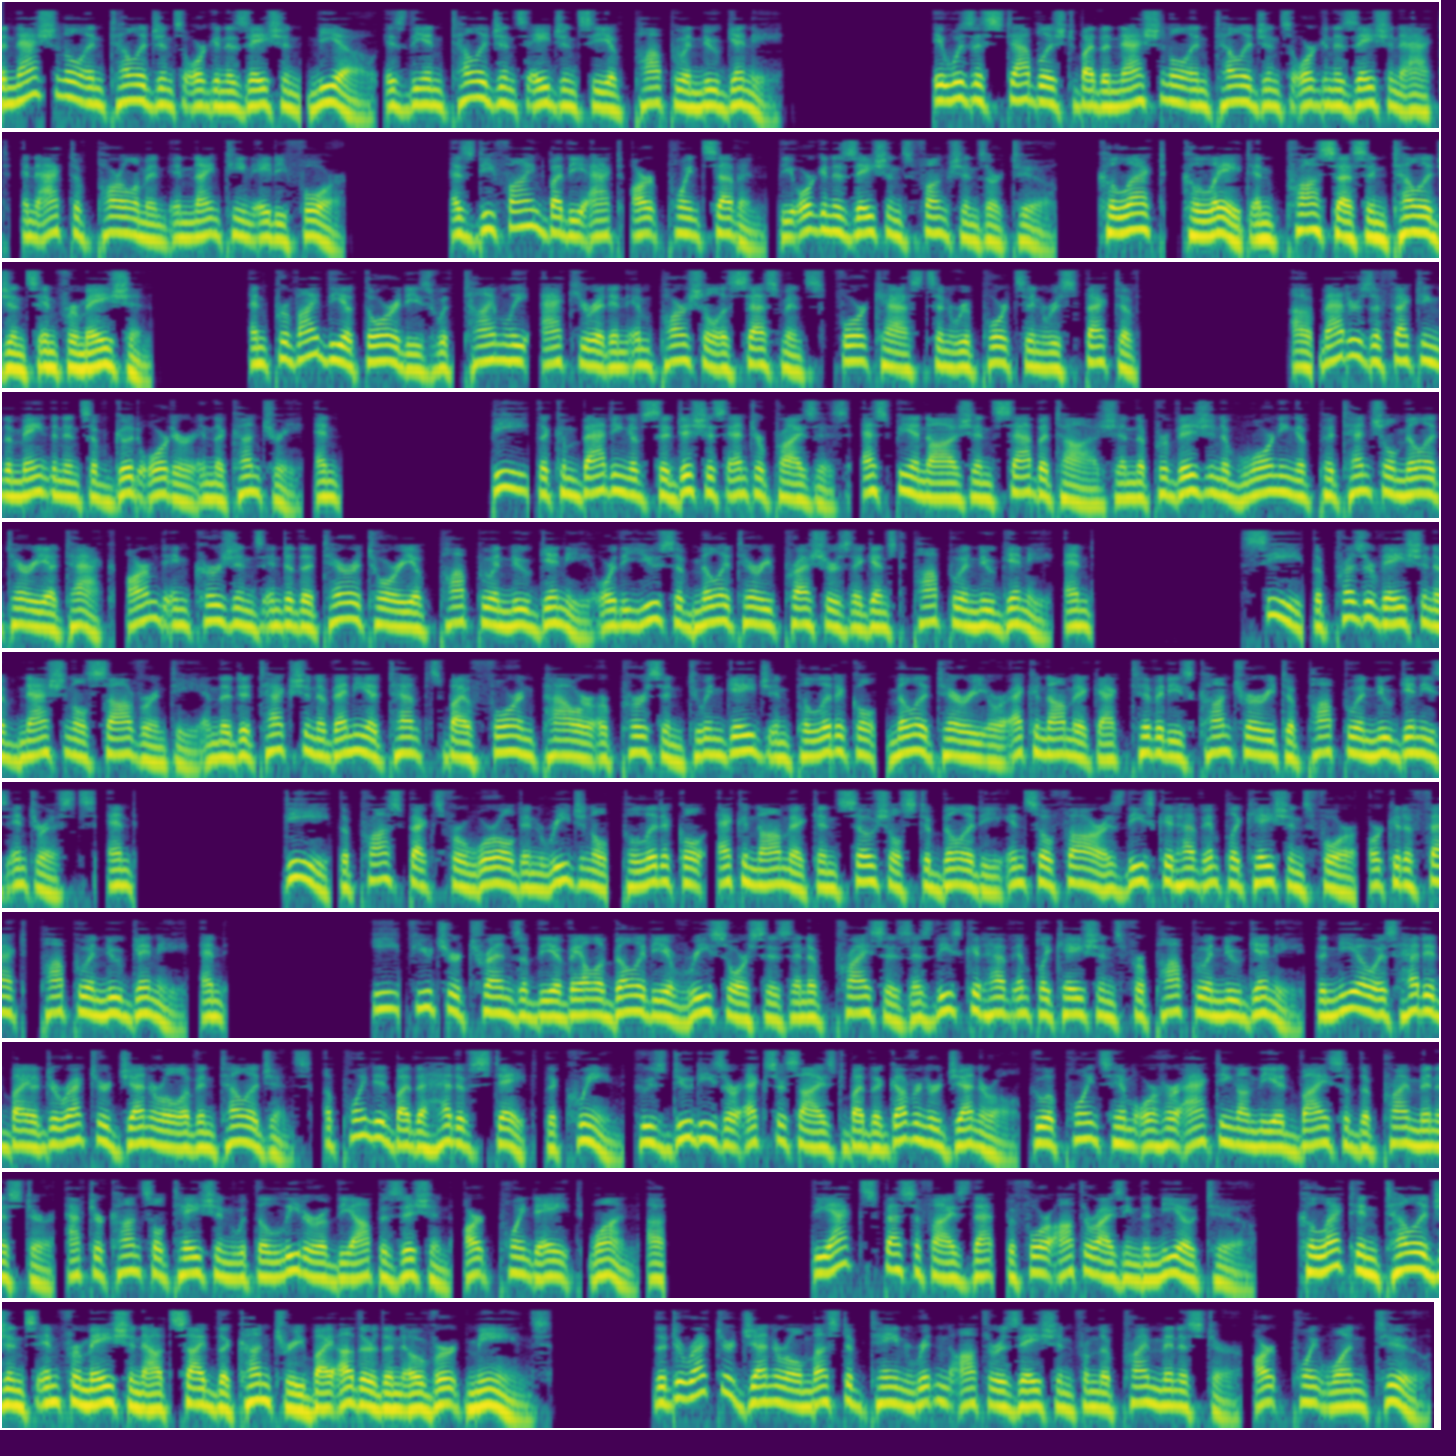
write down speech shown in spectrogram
The National Intelligence Organization is the intelligence agency of Papua New Guinea. It was established by the National Intelligence Organization Act, an Act of Parliament in 1984. As defined by the Act Art. 7, the organization's functions are to collect, collate and process intelligence information and provide the authorities with timely, accurate and impartial assessments, forecasts and reports in respect of a matters affecting the maintenance of good order in the country, and b the combating of seditious enterprises, espionage and sabotage and the provision of warning of potential military attack, armed incursions into the territory of Papua New Guinea or the use of military pressures against Papua New Guinea, and c the preservation of national sovereignty and the detection of any attempts by a foreign power or person to engage in political, military or economic activities contrary to Papua New Guinea's interests, and d the prospects for world and regional, political, economic and social stability insofar as these could have implications for, or could affect, Papua New Guinea, and e future trends of the availability of resources and of prices as these could have implications for Papua New Guinea. The NIO is headed by a Director General of Intelligence, appointed by the head of state, the Queen, whose duties are exercised by the Governor General, who appoints him or her acting on the advice of the Prime Minister after consultation with the leader of the opposition. Art. 8 1 a The act specifies that before authorizing the NIO to collect intelligence information outside the country by other than overt means. The Director General must obtain written authorization from the Prime Minister. Art. 12.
